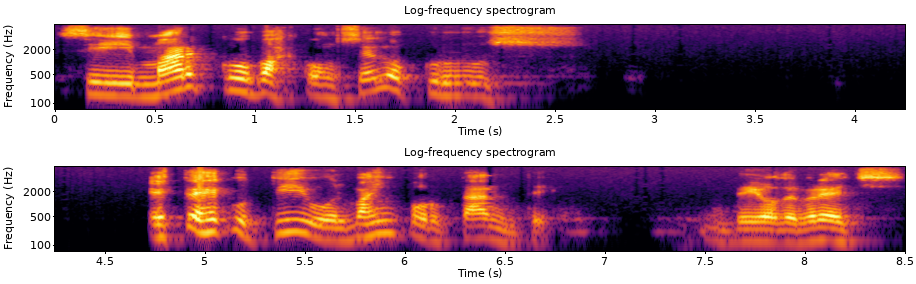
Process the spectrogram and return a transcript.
si Marcos Vasconcelos Cruz, este ejecutivo, el más importante de Odebrecht,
